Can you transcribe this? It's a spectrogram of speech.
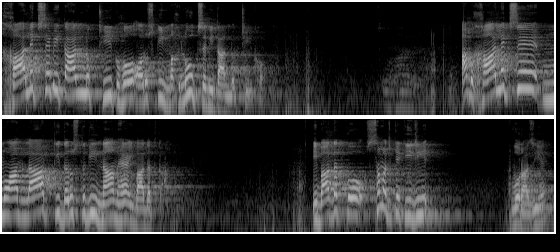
खालिक से भी ताल्लुक ठीक हो और उसकी मखलूक से भी ताल्लुक ठीक हो। अब खालिक से मामलात की दुरुस्तगी नाम है इबादत का। इबादत को समझ के कीजिए, वो राज़ी है।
